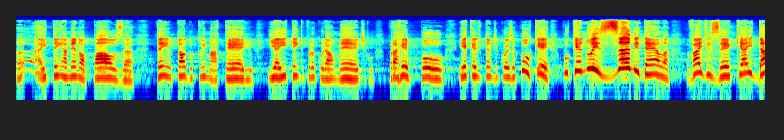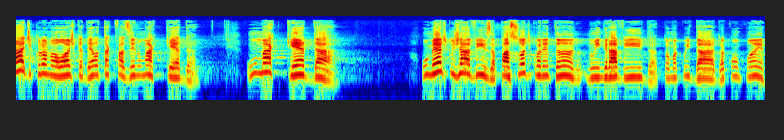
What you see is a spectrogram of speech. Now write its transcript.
Ah, aí tem a menopausa, tem o tal do climatério, e aí tem que procurar o um médico para repor, e aquele tanto de coisa. Por quê? Porque no exame dela vai dizer que a idade cronológica dela está fazendo uma queda. Uma queda. O médico já avisa, passou de 40 anos, não engravida, toma cuidado, acompanha.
